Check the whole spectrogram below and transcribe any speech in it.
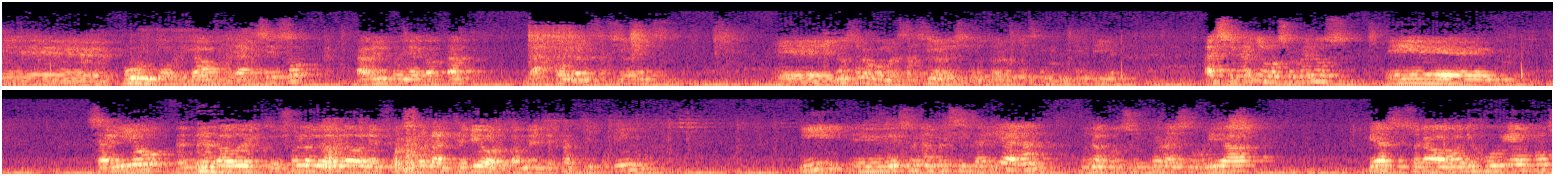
eh, puntos, digamos, de acceso, también podía captar las conversaciones, eh, no solo conversaciones, sino todo lo que se entendía. Hace un año más o menos eh, salió publicado esto, yo lo había hablado en el profesor anterior también de Happy Team, y es una empresa italiana, una consultora de seguridad que asesoraba a varios gobiernos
